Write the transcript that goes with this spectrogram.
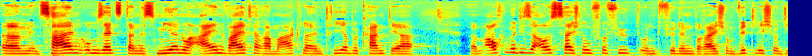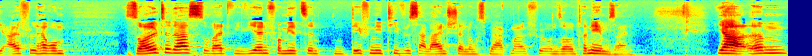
ähm, in Zahlen umsetzt, dann ist mir nur ein weiterer Makler in Trier bekannt, der ähm, auch über diese Auszeichnung verfügt und für den Bereich um Wittlich und die Eifel herum sollte das, soweit wie wir informiert sind, ein definitives Alleinstellungsmerkmal für unser Unternehmen sein. Ja, ähm,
